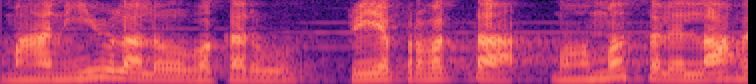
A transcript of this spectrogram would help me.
మహనీయులలో ఒకరు. ప్రియ ప్రవక్త మొహమ్మద్ సల్లల్లాహు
